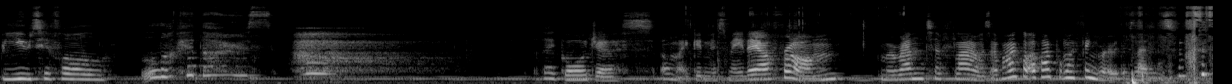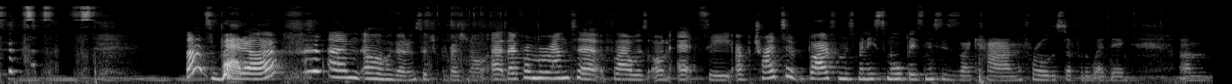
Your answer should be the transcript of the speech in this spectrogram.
beautiful. Look at those. They're gorgeous. Oh my goodness me. They are from Maranta Flowers. Have I got, have I put my finger over the lens? That's better. Um, oh my God, I'm such a professional. Uh, they're from Maranta Flowers on Etsy. I've tried to buy from as many small businesses as I can for all the stuff for the wedding. Um,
